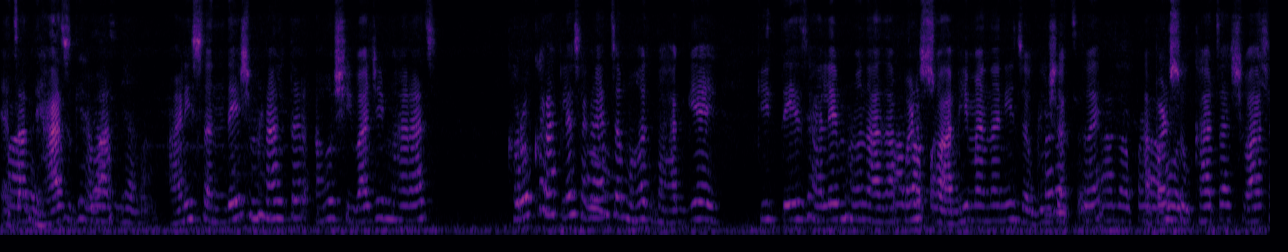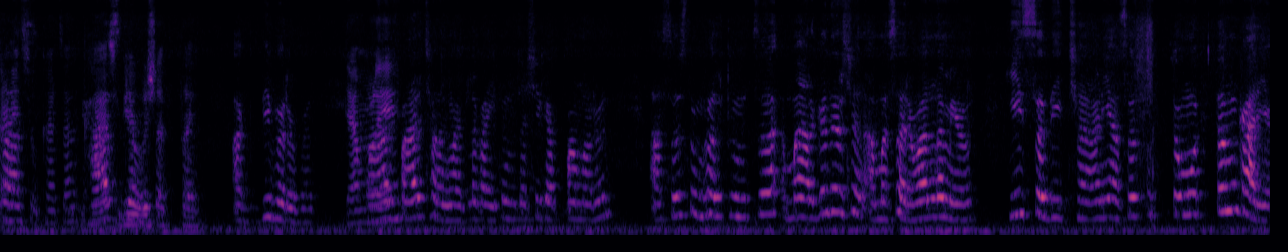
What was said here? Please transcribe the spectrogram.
याचा. ध्यास घ्यावा ध्यास घ्यावा. आणि संदेश म्हणाल तर अहो शिवाजी महाराज खरोखर आपल्या सगळ्यांचं महत् भाग्य आहे की ते झाले म्हणून आज आपण स्वाभिमानाने जगू शकतोय. आपण. सुखाचा श्वास आणि सुखाचा घास घेऊ शकतोय. अगदी बरोबर. त्यामुळे फार छान वाटलं बाई तुमच्याशी गप्पा मारून. असंच तुम्हाला तुमचं मार्गदर्शन आम्हा सर्वांना मिळो हीच सदिच्छा आणि असंच उत्तमोत्तम कार्य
